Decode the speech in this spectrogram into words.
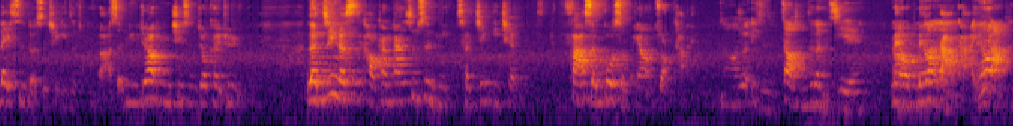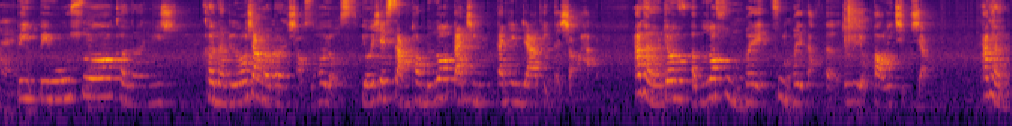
类似的事情一直重复发生，你就要你其实就可以去冷静的思考看看是不是你曾经以前发生过什么样的状态。然后就一直造成这个结没有没有打开因为打开，比比如说，可能你可能比如说像有的人小时候有有一些伤痛，比如说单亲单亲家庭的小孩，他可能就呃，比如说父母会父母会打呃，就是有暴力倾向，他可能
